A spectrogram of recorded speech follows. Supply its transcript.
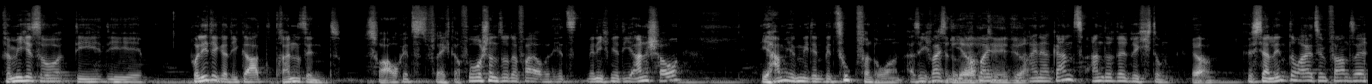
für mich ist so, die, die Politiker, die gerade dran sind, das war auch jetzt vielleicht davor schon so der Fall, aber jetzt, wenn ich mir die anschaue, die haben irgendwie den Bezug verloren. Also ich weiß nicht, die arbeiten in ja. eine ganz andere Richtung. Ja. Christian Lindner war jetzt im Fernsehen,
